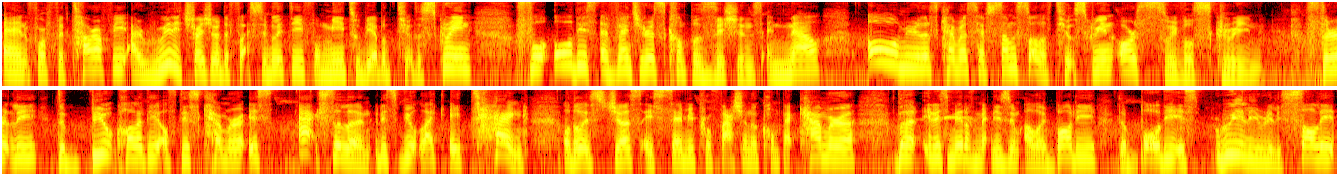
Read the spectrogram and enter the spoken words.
and for photography I really treasure the flexibility for me to be able to tilt the screen for all these adventurous compositions. And now all mirrorless cameras have some sort of tilt screen or swivel screen. Thirdly, the build quality of this camera is excellent. It is built like a tank, although it's just a semi-professional compact camera, but it is made of magnesium alloy body. The body is really, really solid.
